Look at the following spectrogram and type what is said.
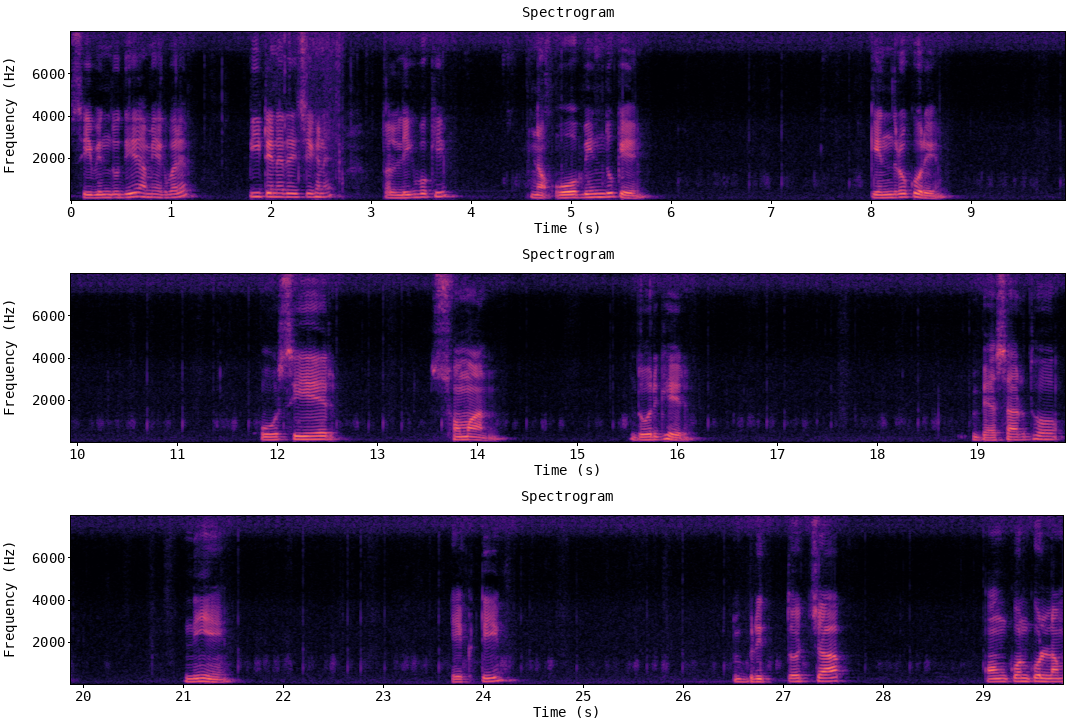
সি বিন্দু দিয়ে আমি একবারে পি টেনে দিয়েছি এখানে। তাহলে লিখব কি? না ও বিন্দুকে কেন্দ্র করে ওসি এর সমান দৈর্ঘ্যের ব্যাসার্ধ নিয়ে একটি বৃত্তচাপ অঙ্কন করলাম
